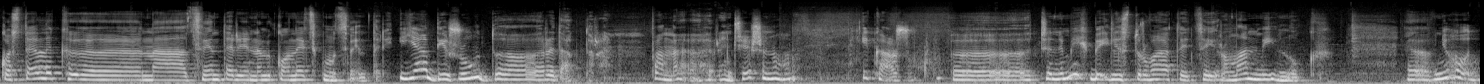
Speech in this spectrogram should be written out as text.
костелик на цвинтарі, на Миколаївському цвинтарі. І я біжу до редактора, пана Гринчишиного. І кажу, е, чи не міг би ілюструвати цей роман мій внук? Е, В нього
